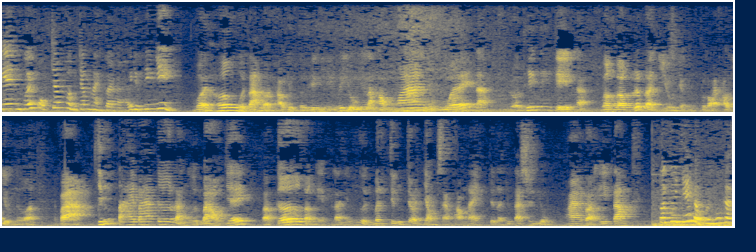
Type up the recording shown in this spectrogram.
Giang với 100% hoàn toàn là thảo dược thiên nhiên. Với hơn 18 loại thảo dược từ thiên nhiên ví dụ như là hồng hoa, nhục quế nè rồi thiên niên kiện nè vân vân rất là nhiều những loại thảo dược nữa. Và chính tay ba cơ là người bào chế và cơ và nghiệp là những người minh chứng cho dòng sản phẩm này. Cho nên chúng ta sử dụng hoàn toàn yên tâm và cơ chế độc quyền của cao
